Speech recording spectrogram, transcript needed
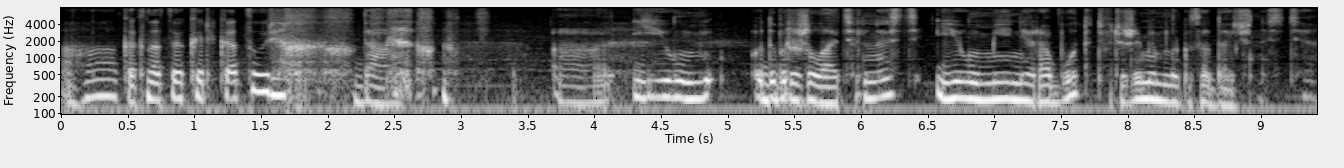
Ага, как на той карикатуре. Да. А, и ум... доброжелательность, и умение работать в режиме многозадачности.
